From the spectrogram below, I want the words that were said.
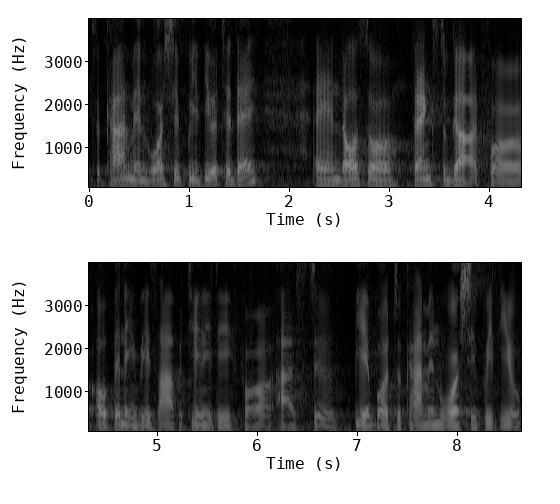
to come and worship with you today. And also, thanks to God for opening this opportunity for us to be able to come and worship with you.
